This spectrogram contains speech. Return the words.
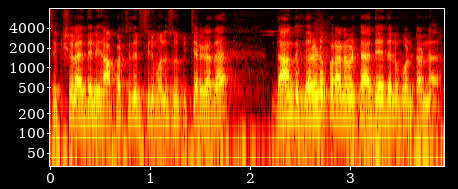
శిక్షలు అదే అపరిచితుడు సినిమాలు చూపించారు కదా దాంతో గరుడ పురాణం అంటే అదే అనుకుంటున్నారు.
